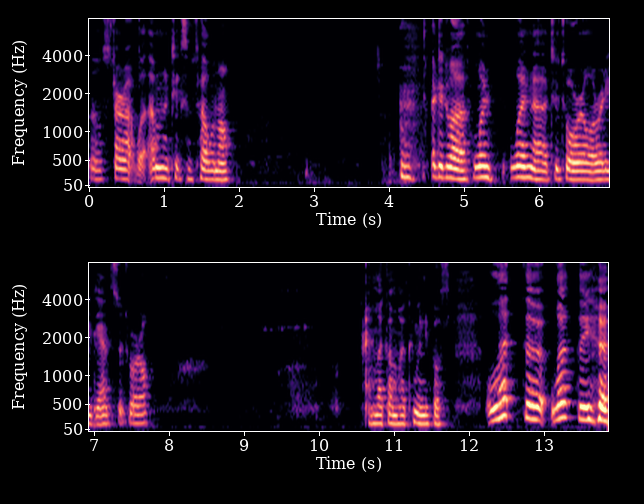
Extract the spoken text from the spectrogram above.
We'll start out with, I'm going to take some Tylenol. I did uh, one one uh, tutorial already, dance tutorial. I'm like on my community post. Let the let the uh,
